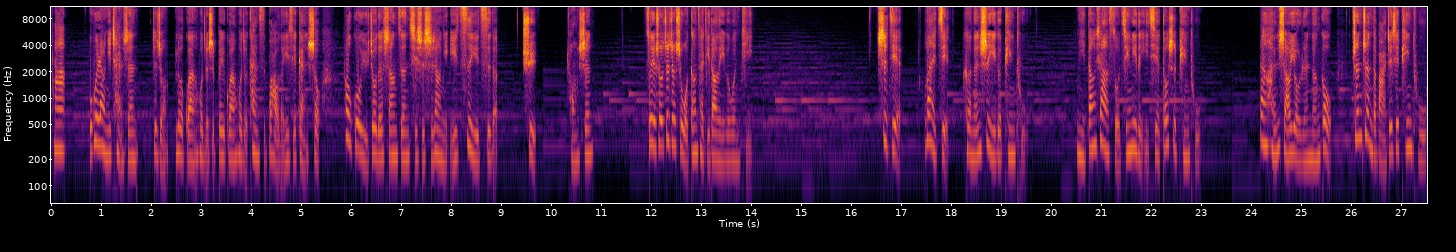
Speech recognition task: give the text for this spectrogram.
它不会让你产生这种乐观或者是悲观或者看似不好的一些感受。透过宇宙的熵增，其实是让你一次一次的去重生。所以说，这就是我刚才提到的一个问题：世界外界可能是一个拼图。你当下所经历的一切都是拼图，但很少有人能够真正的把这些拼图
